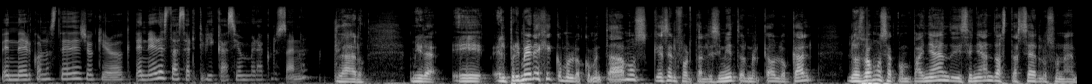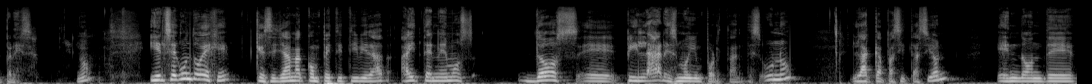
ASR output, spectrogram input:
vender con ustedes, yo quiero tener esta certificación veracruzana? Claro. Mira, eh, el primer eje, como lo comentábamos, que es el fortalecimiento del mercado local, los vamos acompañando y diseñando hasta hacerlos una empresa. ¿no? Y el segundo eje, que se llama competitividad, ahí tenemos dos eh, pilares muy importantes. Uno, la capacitación en donde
